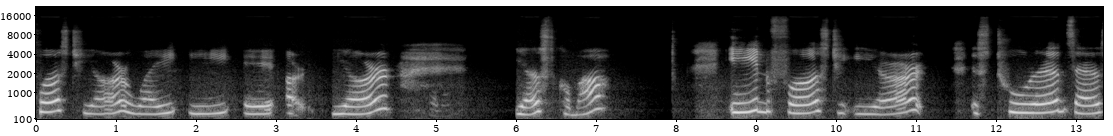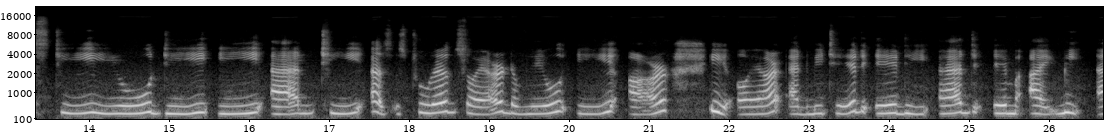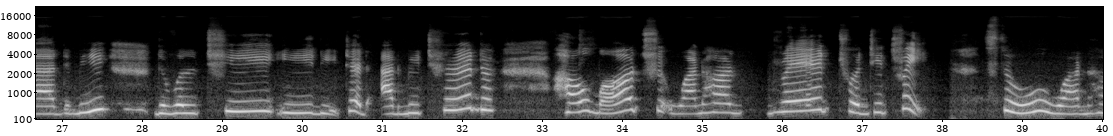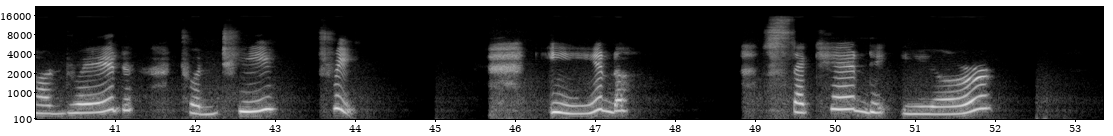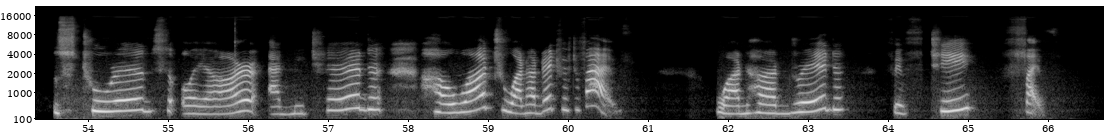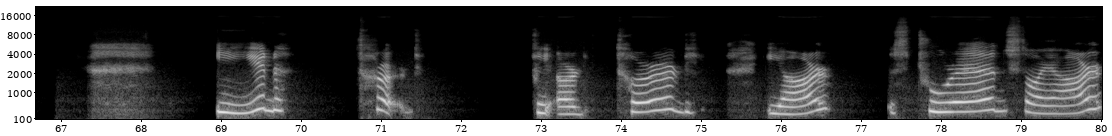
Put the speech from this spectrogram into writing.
first year y e a r year yes comma. In first year students S T U D E N T S students were W E R E are admitted A D and M I B admitted double T E D ted admitted how much 123 so 100 23 in second year students are admitted. How much? 155 155 in third third third year students are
